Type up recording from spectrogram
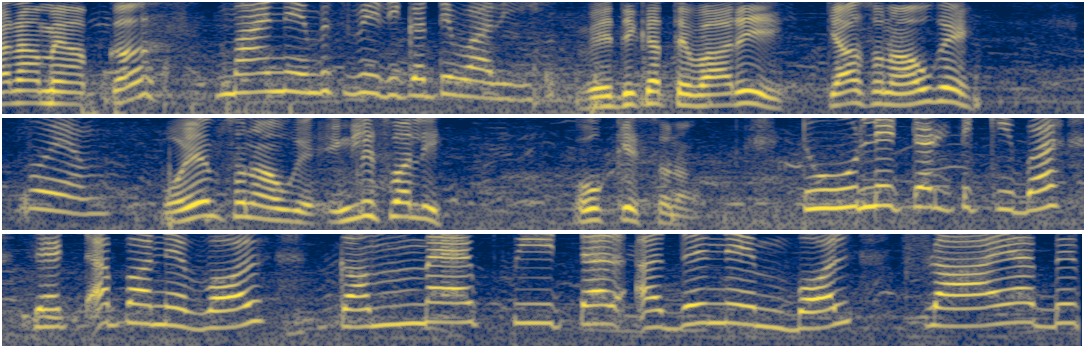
क्या नाम है आपका? My name is Vedika Tiwari Vedika Tiwari क्या सुनाओगे? पोएम पोएम सुनाओगे? इंग्लिश वाली? ओके सुनाओ। Two little dicky bird sat up on a wall come back Peter other name Paul fly away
